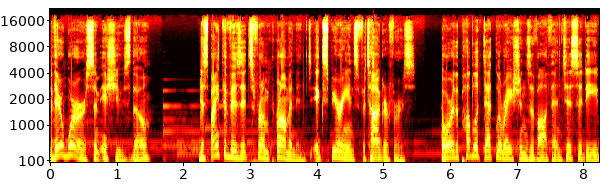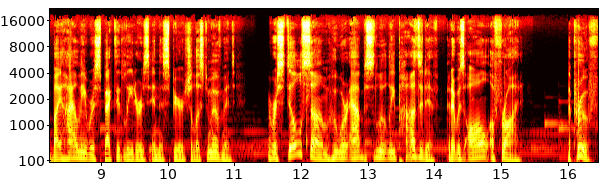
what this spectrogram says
There were some issues, though. Despite the visits from prominent, experienced photographers, or the public declarations of authenticity by highly respected leaders in the spiritualist movement, there were still some who were absolutely positive that it was all a fraud. The proof,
